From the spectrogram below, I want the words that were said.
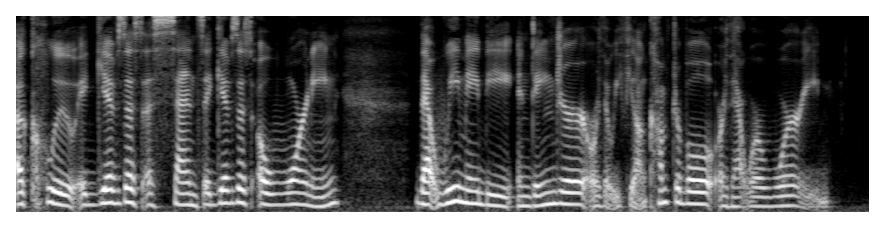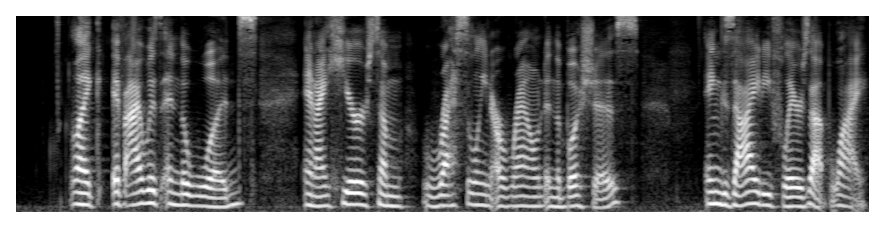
a clue, it gives us a sense, it gives us a warning that we may be in danger or that we feel uncomfortable or that we're worried. Like if I was in the woods and I hear some wrestling around in the bushes, anxiety flares up. Why?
